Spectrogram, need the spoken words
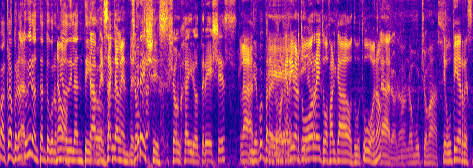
Ah, claro, pero no Claro. tuvieron tanto colombiano No. delantero. Exactamente. John, Treyes. John Jairo Treyes. Claro. Y después para Eh, porque River tuvo Borre, tuvo Falcao, tuvo, tuvo, ¿no? Claro, no, no mucho más. Este Gutiérrez.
